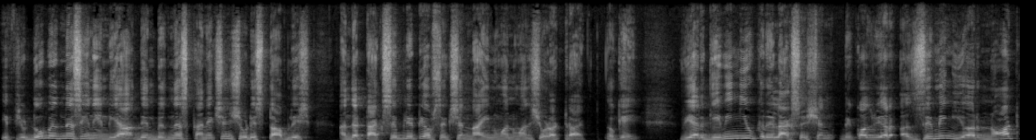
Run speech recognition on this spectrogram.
if you do business in India, then business connection should establish and the taxability of section 911 should attract. Okay. We are giving you relaxation because we are assuming you are not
